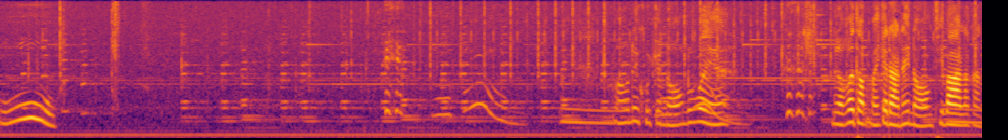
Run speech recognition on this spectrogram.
อู้ คุยกับน้องด้วยฮะเดี๋ยวก็ทำไม้กระดานให้น้องที่บ้านแล้วกัน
